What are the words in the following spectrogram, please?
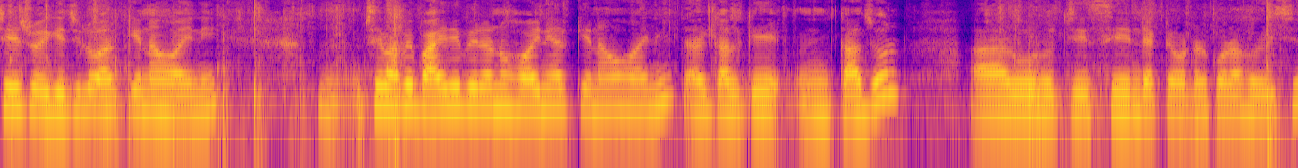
শেষ হয়ে গেছিল আর কেনা হয়নি। সেভাবে বাইরে বেরানো হয়নি আর কেনাও হয়নি। তাই কালকে কাজল আর ওর হচ্ছে সেন্ট একটা অর্ডার করা হয়েছে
